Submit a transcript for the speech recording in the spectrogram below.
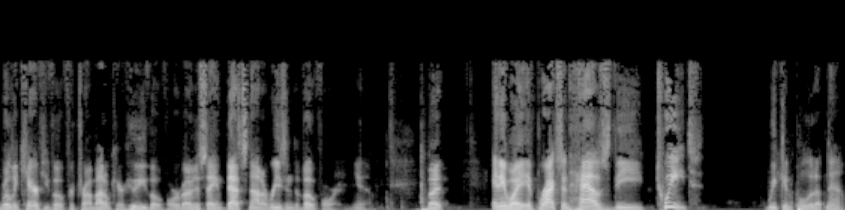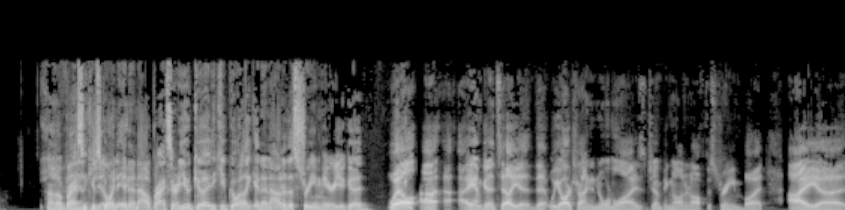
really care if you vote for trump. I don't care who you vote for but i'm just saying that's not a reason to vote for him you know. But anyway if braxton has the tweet we can pull it up now I don't know. Braxton keeps going in and out. Braxton, are you good? You keep going like in and out of the stream here. You good? Well, I, I am going to tell you that we are trying to normalize jumping on and off the stream, but I uh,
